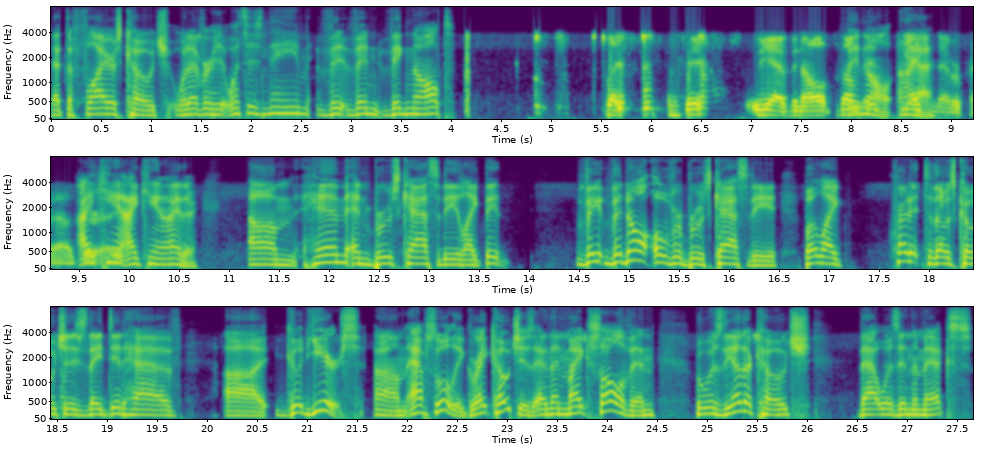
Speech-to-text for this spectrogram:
that the Flyers coach, whatever what's his name, v- Vin, Vigneault, Like, Vi- yeah, Vinalt. something. Vinalt, I yeah. can never pronounce it. I right. can't I can't either. Um, him and Bruce Cassidy, like they, v- Vigneault over Bruce Cassidy, but like credit to those coaches, they did have uh good years. Um, absolutely great coaches, and then Mike Sullivan, who was the other coach that was in the mix,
